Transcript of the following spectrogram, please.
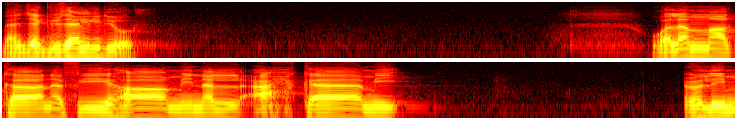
Bence güzel gidiyor. ولما كان فيها من الأحكام علم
